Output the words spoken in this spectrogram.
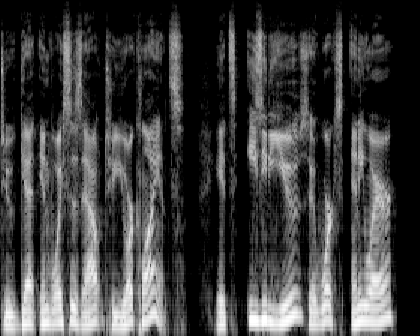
to get invoices out to your clients. It's easy to use, it works anywhere,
